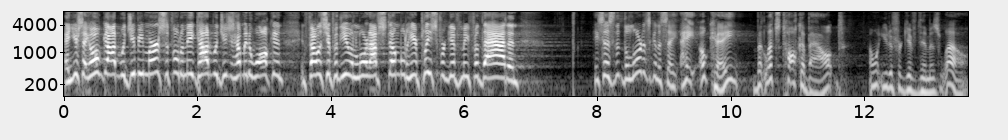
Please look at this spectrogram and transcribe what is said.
and you're saying, Oh God, would you be merciful to me? God, would you just help me to walk in, in fellowship with you? And Lord, I've stumbled here. Please forgive me for that. And he says that the Lord is going to say, Hey, okay, but let's talk about, I want you to forgive them as well.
